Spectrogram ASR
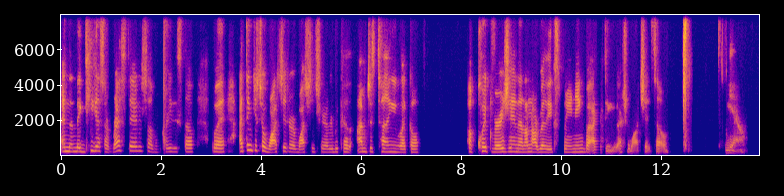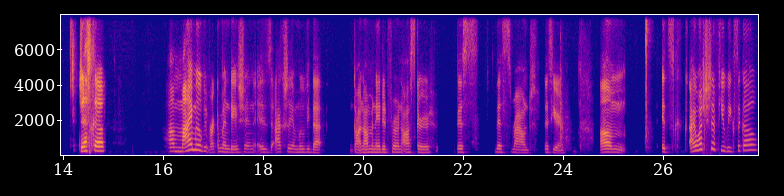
and then they, he gets arrested some crazy stuff but i think you should watch it or watch the trailer because i'm just telling you like a a quick version and I'm not really explaining, but I think you guys should watch it. So yeah. Jessica. Um, my movie recommendation is actually a movie that got nominated for an Oscar this this round this year. Um it's I watched it a few weeks ago.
